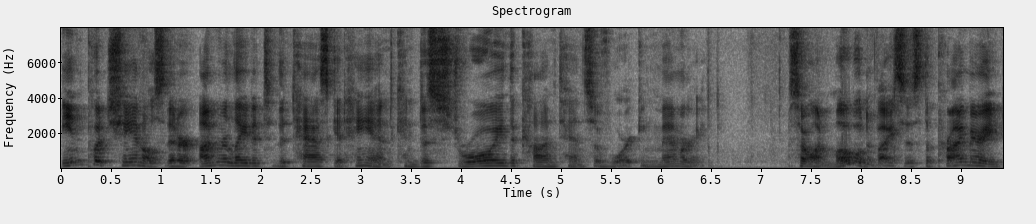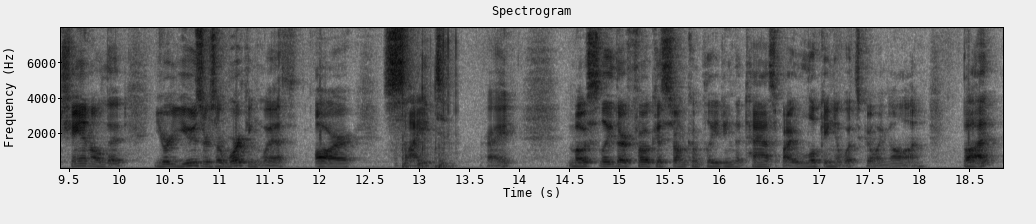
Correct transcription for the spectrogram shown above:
input channels that are unrelated to the task at hand can destroy the contents of working memory. So, on mobile devices, the primary channel that your users are working with are sight, right? Mostly they're focused on completing the task by looking at what's going on, but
